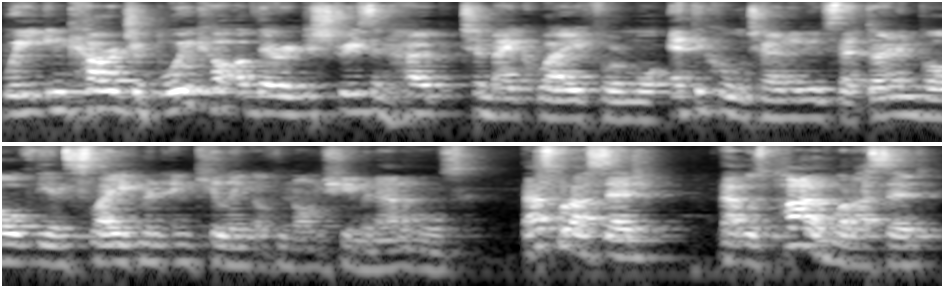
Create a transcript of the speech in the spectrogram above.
We encourage a boycott of their industries and hope to make way for more ethical alternatives that don't involve the enslavement and killing of non-human animals. That's what I said. That was part of what I said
